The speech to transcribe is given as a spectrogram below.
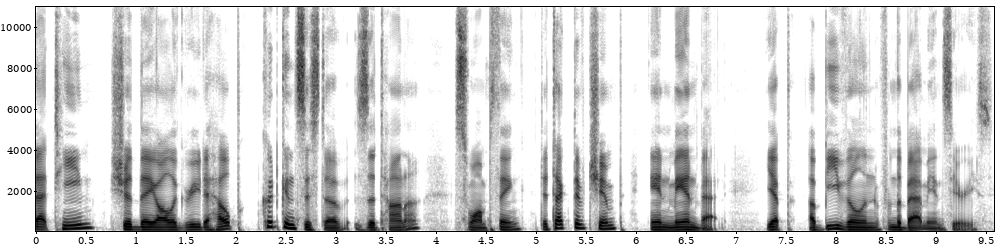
That team, should they all agree to help, could consist of Zatanna, Swamp Thing, Detective Chimp, and Man Bat. Yep, a B villain from the Batman series.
